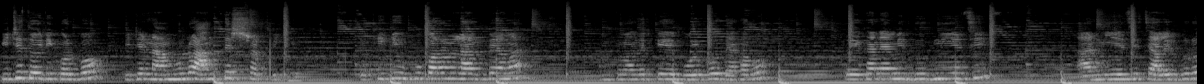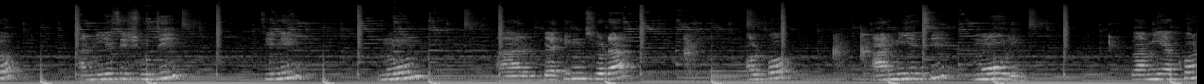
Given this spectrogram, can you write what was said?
পিঠে তৈরি করব। পিঠের নাম হলো আন্তেশ্বর পিঠে। তো কী কী উপকরণ লাগবে আমার? আমি তোমাদেরকে বলব, দেখাবো। তো এখানে আমি দুধ নিয়েছি, আর নিয়েছি চালের গুঁড়ো, আর নিয়েছি সুজি, চিনি, নুন, আর বেকিং সোডা অল্প। আর নিয়েছি মৌরি। তো আমি এখন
